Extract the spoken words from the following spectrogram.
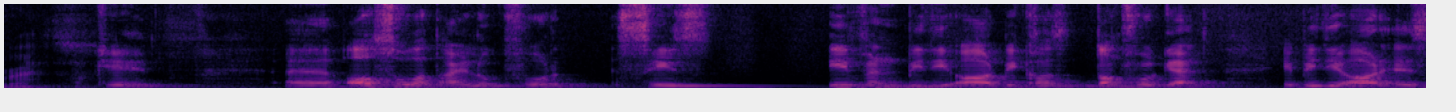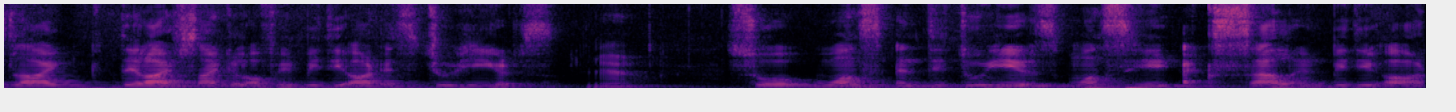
right. okay? Uh, also what i look for sales even bdr because don't forget a bdr is like the life cycle of a bdr is two years. Yeah so once in the two years once he excel in bdr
